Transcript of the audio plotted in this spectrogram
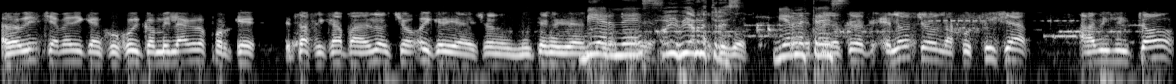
a la audiencia médica en Jujuy con Milagros porque está fijada para el 8. Hoy qué día es, yo no, ni tengo idea. Viernes. Hoy es viernes 3. Viernes Eh, pero 3. creo que el 8 la justicia habilitó,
